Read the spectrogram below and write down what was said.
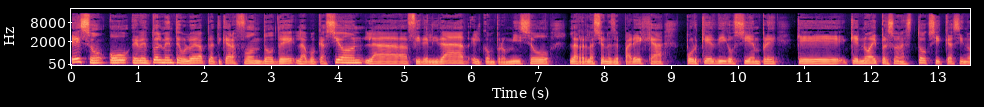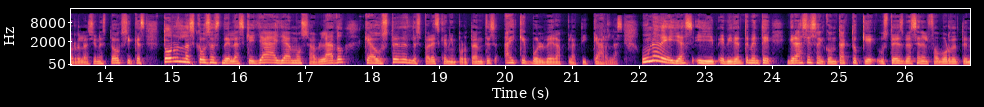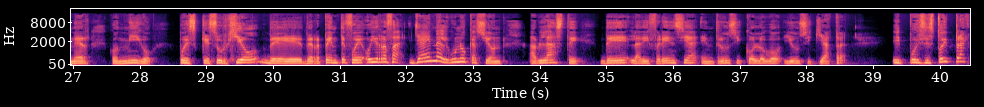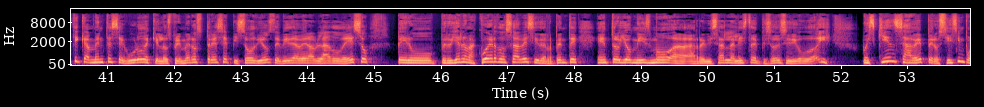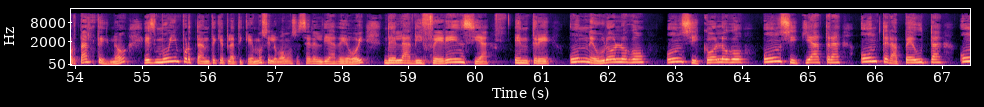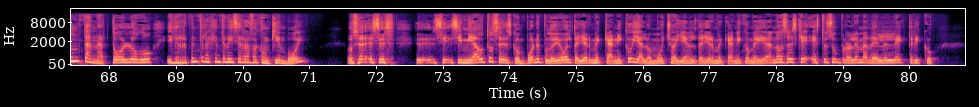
Eso o eventualmente volver a platicar a fondo de la vocación, la fidelidad, el compromiso, las relaciones de pareja, por qué digo siempre que, que, no hay personas tóxicas, sino relaciones tóxicas, todas las cosas de las que ya hayamos hablado, que a ustedes les parezcan importantes, hay que volver a platicarlas. Una de ellas, y evidentemente gracias al contacto que ustedes me hacen el favor de tener conmigo, pues que surgió de, de repente fue, oye Rafa, ya en alguna ocasión hablaste de la diferencia entre un psicólogo y un psiquiatra. Y pues estoy prácticamente seguro de que los primeros tres episodios debí de haber hablado de eso, pero, pero ya no me acuerdo, ¿sabes? Y de repente entro yo mismo a, a revisar la lista de episodios y digo, ay, Pues quién sabe, pero sí es importante, ¿no? Es muy importante que platiquemos, y lo vamos a hacer el día de hoy, de la diferencia entre un neurólogo, un psicólogo, un psiquiatra, un terapeuta, un tanatólogo, y de repente la gente me dice, Rafa, ¿con quién voy? O sea, ese es, eh, si, si, mi auto se descompone, pues lo llevo al taller mecánico y a lo mucho ahí en el taller mecánico me dirán, no, sabes que esto es un problema del eléctrico.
